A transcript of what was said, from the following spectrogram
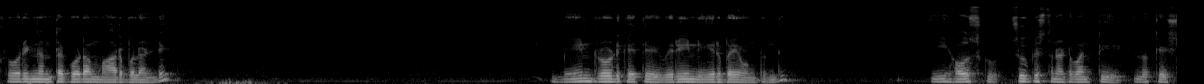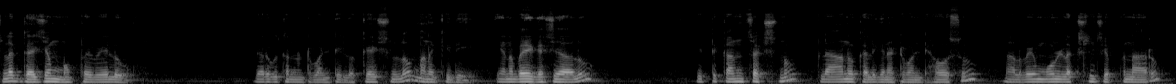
ఫ్లోరింగ్ అంతా కూడా మార్బుల్ అండి. మెయిన్ రోడ్కి అయితే వెరీ నియర్ బై ఉంటుంది. ఈ హౌస్కు చూపిస్తున్నటువంటి లొకేషన్లో గజం ముప్పై వేలు జరుగుతున్నటువంటి లొకేషన్లో మనకి ఇది ఎనభై గజాలు విత్ కన్స్ట్రక్షను ప్లాను కలిగినటువంటి హౌసు. నలభై మూడు లక్షలు చెప్తున్నారు.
